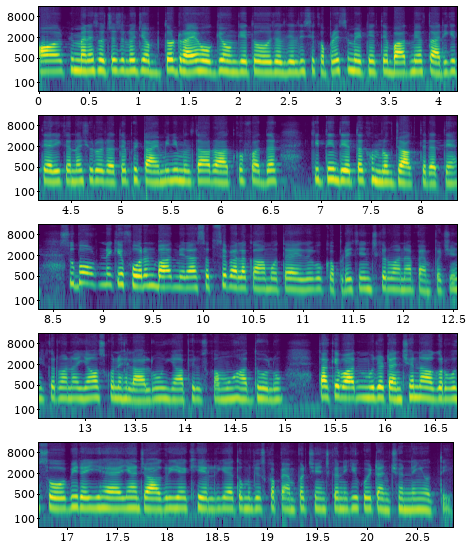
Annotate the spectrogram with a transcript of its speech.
और फिर मैंने सोचा, चलो जब तो ड्राई हो गए होंगे तो जल्दी जल्दी से कपड़े समेट लेते हैं। बाद में अफ्तारी की तैयारी करना शुरू हो जाते हैं, फिर टाइम ही नहीं मिलता और रात को फर्दर कितनी देर तक हम लोग जागते रहते हैं। सुबह उठने के फ़ौरन बाद मेरा सबसे पहला काम होता है, इधर को कपड़े चेंज करवाना पैम्पर चेंज करवाना, या उसको नहला लूँ या फिर उसका मुँह हाथ धो लूँ, ताकि बाद में मुझे टेंशन ना अगर वो सो भी रही है या जाग रही है, खेल रही है तो मुझे उसका पैम्पर चेंज करने की कोई टेंशन नहीं होती।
